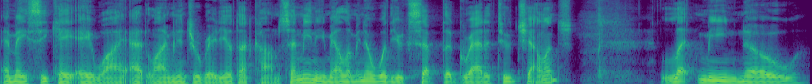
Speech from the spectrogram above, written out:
M-A-C-K-A-Y at lymeninjaradio.com. Send me an email. Let me know whether you accept the gratitude challenge. Let me know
